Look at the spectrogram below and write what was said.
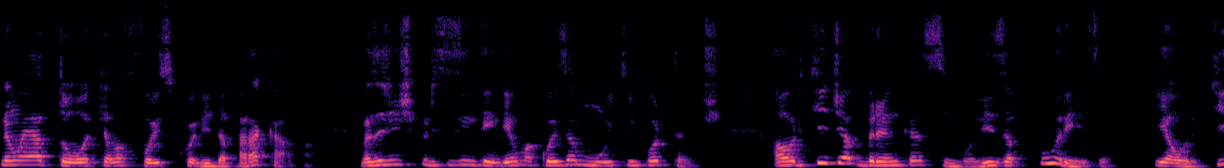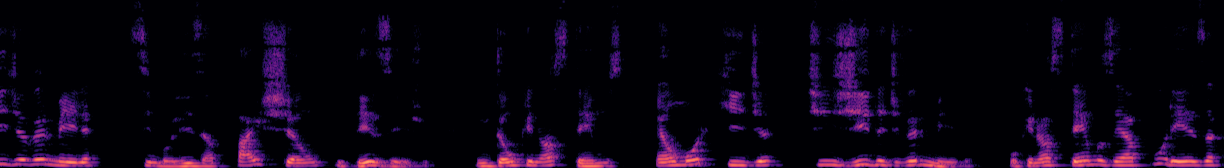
não é à toa que ela foi escolhida para a capa. Mas a gente precisa entender uma coisa muito importante. A orquídea branca simboliza pureza e a orquídea vermelha simboliza paixão e desejo. Então o que nós temos é uma orquídea tingida de vermelho. O que nós temos é a pureza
